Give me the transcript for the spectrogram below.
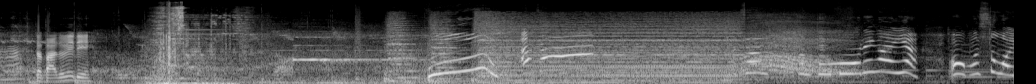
อะฮะจะตายดูให้ดีโอ้อาจารย์อาจารย์ทำแตงโมได้ไงอะออกมาสวย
